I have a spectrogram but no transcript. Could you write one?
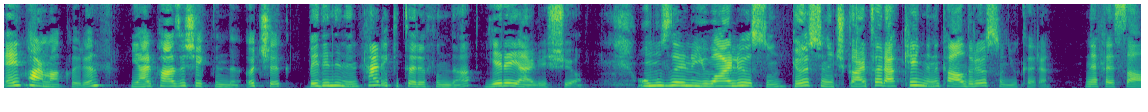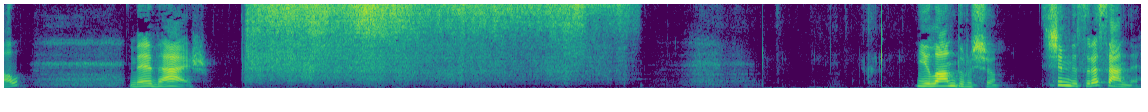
El parmakların yelpaze şeklinde açık, bedeninin her iki tarafında yere yerleşiyor. Omuzlarını yuvarlıyorsun, göğsünü çıkartarak kendini kaldırıyorsun yukarı. Nefes al ve ver. Yılan duruşu. Şimdi sıra sende.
